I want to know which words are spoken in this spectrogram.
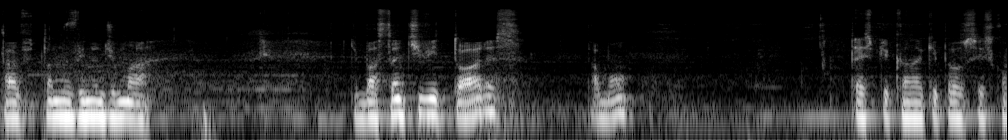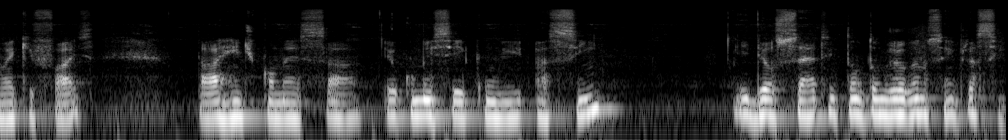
tá, vindo de uma de bastante vitórias, tá bom? Tá explicando aqui para vocês como é que faz. Tá? A gente começa, eu comecei com assim e deu certo, então estamos jogando sempre assim.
